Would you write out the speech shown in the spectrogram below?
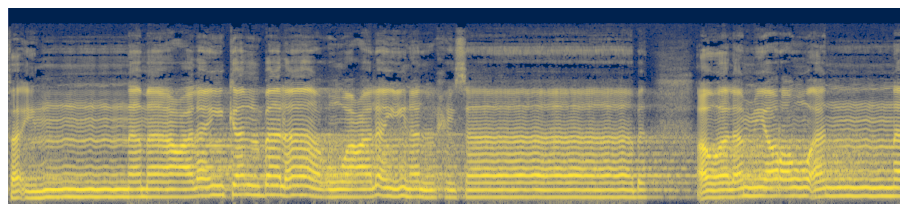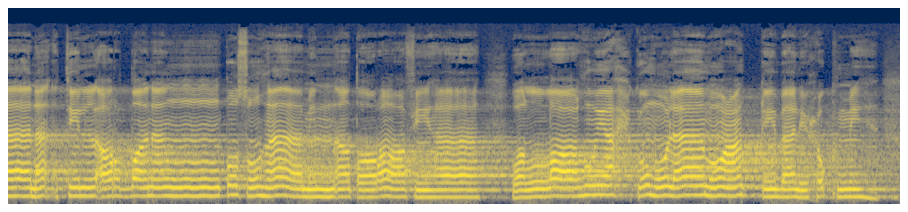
فإنما عليك البلاغ وعلينا الحساب. أولم يروا أنا نأتي الأرض ننقصها من أطرافها؟ والله يحكم لا معقب لحكمه.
